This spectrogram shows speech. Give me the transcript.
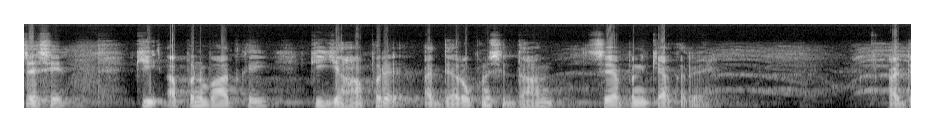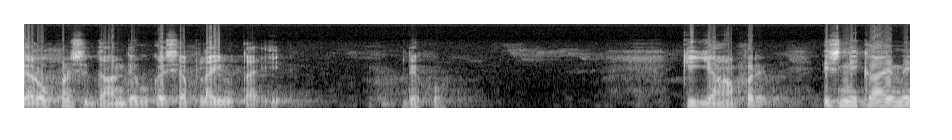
जैसे कि अपन बात कही कि यहाँ पर अध्यारोपण सिद्धांत से अपन क्या कर रहे हैं? अध्यारोपण सिद्धांत देखो कैसे अप्लाई होता है। देखो कि यहाँ पर इस निकाय में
